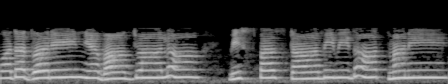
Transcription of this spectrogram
वदद्वरेण्यवाग्ज्वाला विस्पष्टा विविधात्मने।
